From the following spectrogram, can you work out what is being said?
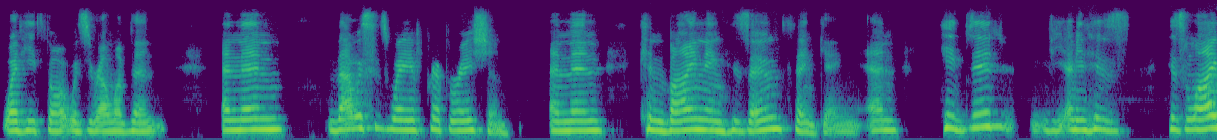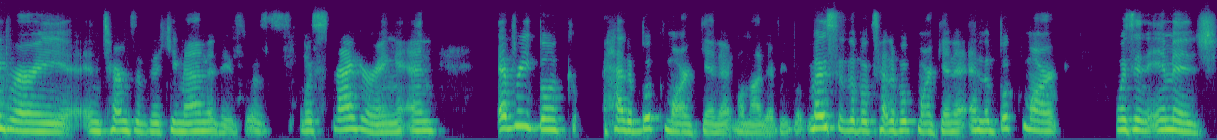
what he thought was relevant. And then that was his way of preparation. And then combining his own thinking. And he did, I mean, his his library in terms of the humanities was was staggering. And every book had a bookmark in it. Well not every book most of the books had a bookmark in it. And the bookmark was an image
